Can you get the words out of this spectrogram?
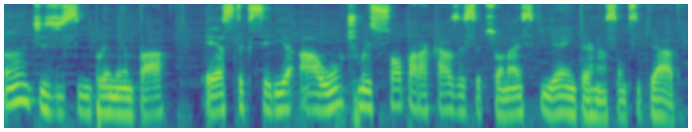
antes de se implementar esta que seria a última e só para casos excepcionais que é a internação psiquiátrica,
